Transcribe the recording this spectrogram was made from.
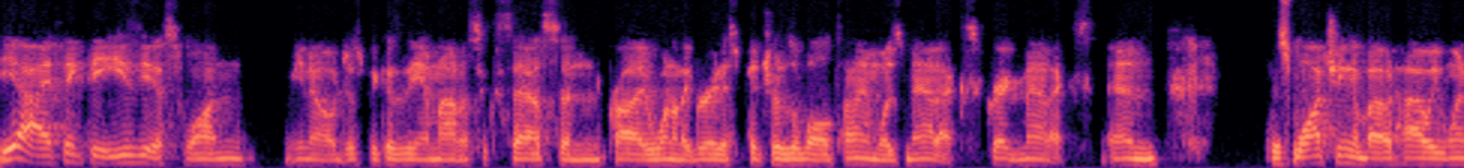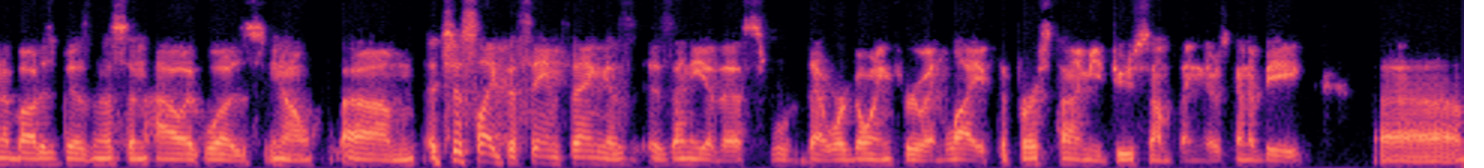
Yeah, I think the easiest one, you know, just because of the amount of success and probably one of the greatest pitchers of all time was Maddux, Greg Maddux, And just watching about how he went about his business and how it was, you know, um, it's just like the same thing as, as any of this that we're going through in life. The first time you do something, there's going to be, uh,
